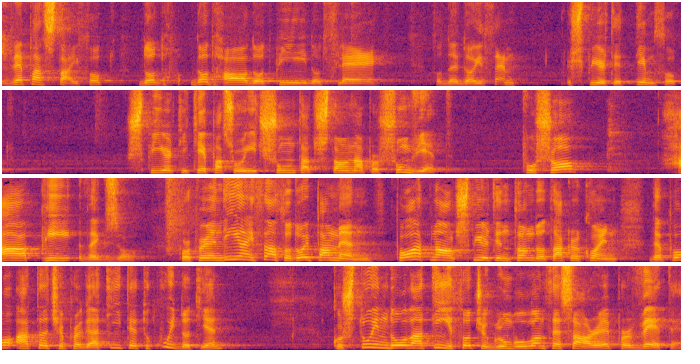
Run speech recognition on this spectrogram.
dhe pastaj thotë do të ha, do të pi, do të fle, thotë dhe do i them shpirtit tim thotë shpirt, ti ke pasuri të shumta të shtëna për shumë vjet. Pusho, ha, pi dhe gëzo. Por Perëndia i tha, thotë, O i pamend, po këtë natë shpirtin tënd do ta kërkojnë dhe po atë që përgatite të kujt do të jenë? Kështu i ndodh atij, thotë, që grumbullon thesare për vete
